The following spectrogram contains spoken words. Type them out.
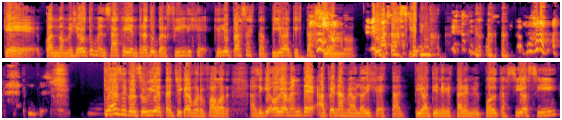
que cuando me llegó tu mensaje y entré a tu perfil, dije, ¿qué le pasa a esta piba? ¿Qué está haciendo? ¿Qué, le pasa? está haciendo? ¿Qué está haciendo? ¿Qué hace con su vida esta chica, por favor? Así que obviamente apenas me habló, dije, esta piba tiene que estar en el podcast sí o sí,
